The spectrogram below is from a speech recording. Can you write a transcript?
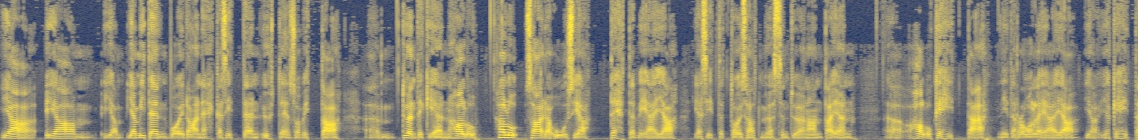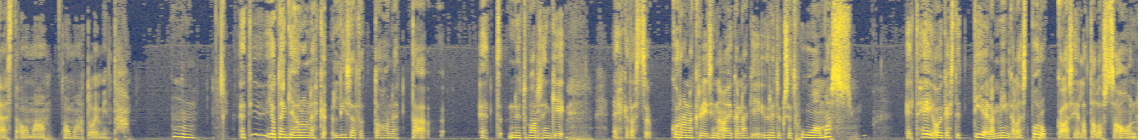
Ja, ja, ja, ja miten voidaan ehkä sitten yhteensovittaa työntekijän halu, halu saada uusia tehtäviä ja, ja sitten toisaalta myös sen työnantajan äh, halu kehittää niitä rooleja ja, ja, ja kehittää sitä omaa, omaa toimintaa. Mm. Et jotenkin haluan ehkä lisätä tuohon, että, että nyt varsinkin ehkä tässä koronakriisin aikanakin yritykset huomas, että he ei oikeasti tiedä, minkälaista porukkaa siellä talossa on.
